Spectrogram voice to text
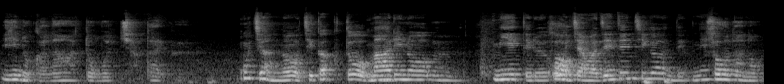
いいのかなと思っちゃうタイプ。おちゃんの自覚と周りの、うん。見えてるおいちゃんは全然違うんだよね。そうなの、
